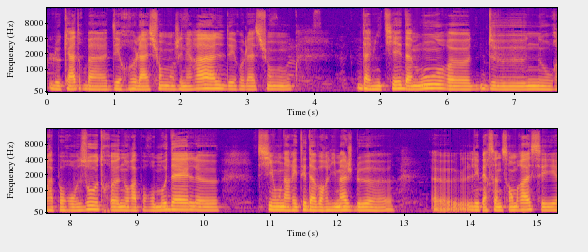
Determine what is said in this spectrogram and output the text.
le cadre bah, des relations en général, des relations d'amitié, d'amour, euh, de nos rapports aux autres, euh, nos rapports aux modèles. Euh, si on arrêtait d'avoir l'image de les personnes s'embrassent et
